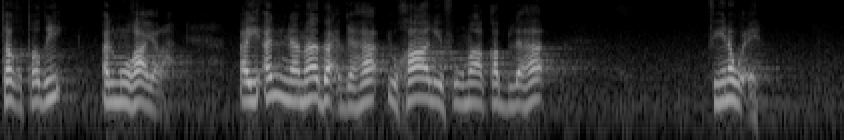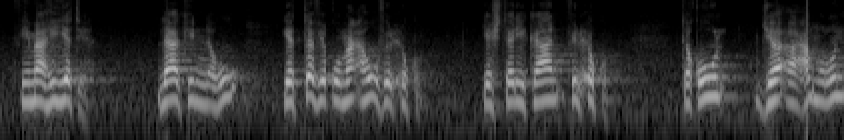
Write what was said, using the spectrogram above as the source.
تقتضي المغايرة أي أن ما بعدها يخالف ما قبلها في نوعه في ماهيته لكنه يتفق معه في الحكم يشتركان في الحكم. تقول جاء عمرو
